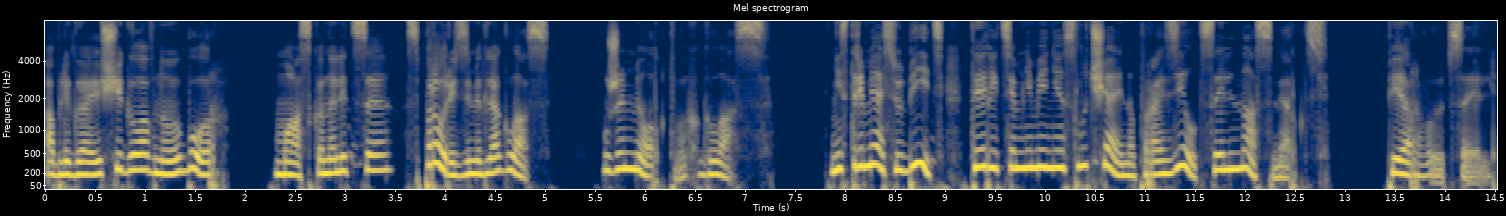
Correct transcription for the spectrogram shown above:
Облегающий головной убор. Маска на лице с прорезями для глаз уже мертвых глаз. Не стремясь убить, Терри, тем не менее, случайно поразил цель насмерть. Первую цель.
